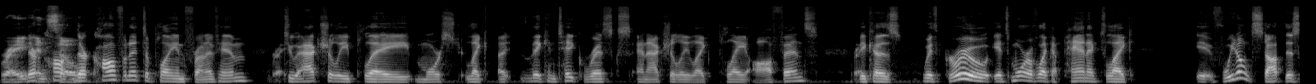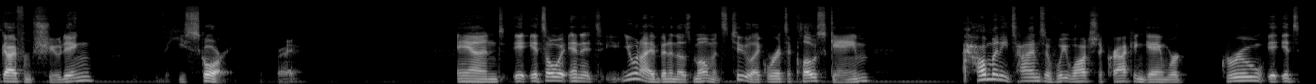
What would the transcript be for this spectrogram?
Right. they're and con- so they're confident to play in front of him Right. to actually play more like uh, they can take risks and actually like play offense Right. because with Gru it's more of like a panicked like if we don't stop this guy from shooting he's scoring right. and it, it's always and it's you and I have been in those moments too like where it's a close game how many times have we watched a Kraken game where It- it's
